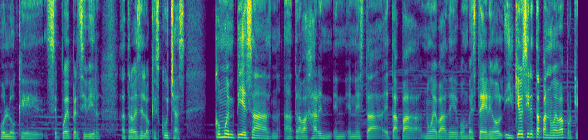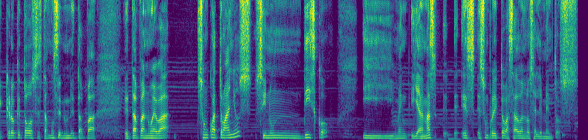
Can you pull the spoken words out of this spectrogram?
o lo que se puede percibir a través de lo que escuchas. ¿Cómo empiezas a trabajar en, esta etapa nueva de Bomba Estéreo? Y quiero decir etapa nueva porque creo que todos estamos en una etapa, etapa nueva. Son cuatro años sin un disco y, además eh, es, es un proyecto basado en los elementos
